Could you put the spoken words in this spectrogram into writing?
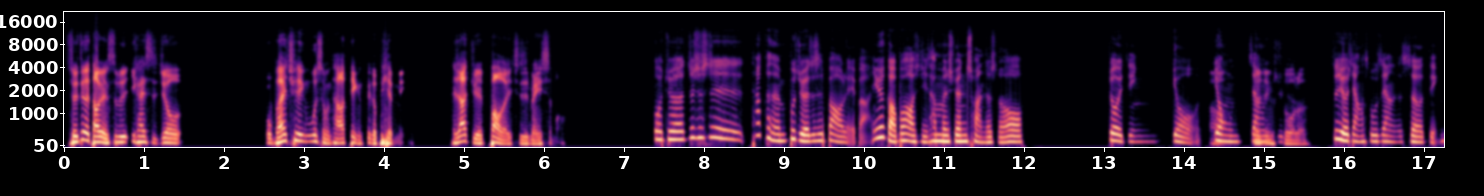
所以，这个导演是不是一开始就，我不太确定为什么他要定这个片名，可是他觉得暴雷其实没什么。我觉得这就是他可能不觉得这是暴雷吧，因为搞不好其实他们宣传的时候就已经有用这样子，说了，就有讲述这样的设定。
